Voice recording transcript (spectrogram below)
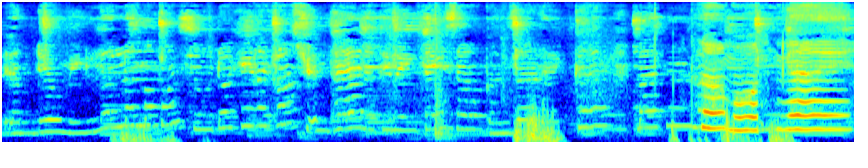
Làm điều mình luôn luôn mong muốn dù đôi khi hơi khó chuyện thế này thì mình thấy sao còn giờ cứ bắt là một ngày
